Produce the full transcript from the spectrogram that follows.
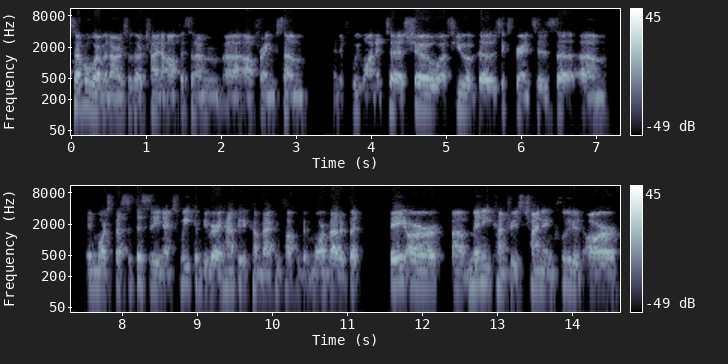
several webinars with our China office, and I'm offering some. And if we wanted to show a few of those experiences um, in more specificity next week, I'd be very happy to come back and talk a bit more about it. But they are uh, many countries, China included, are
